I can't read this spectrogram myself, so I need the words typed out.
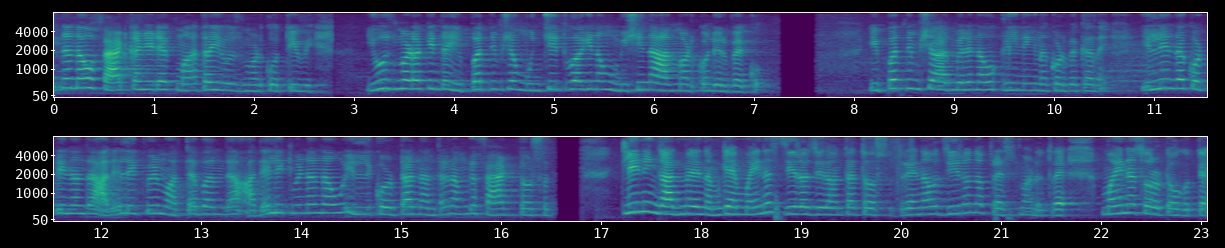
ಇದನ್ನ ನಾವು ಫ್ಯಾಟ್ ಕಂಡಿಡಿಯೋಕ್ಕೆ ಮಾತ್ರ ಯೂಸ್ ಮಾಡ್ಕೋತೀವಿ. ಯೂಸ್ ಮಾಡೋಕ್ಕಿಂತ ಇಪ್ಪತ್ತು ನಿಮಿಷ ಮುಂಚಿತವಾಗಿ ನಾವು ಮಿಷಿನ್ನ ಆನ್ ಮಾಡ್ಕೊಂಡಿರಬೇಕು. ಇಪ್ಪತ್ತು ನಿಮಿಷ ಆದಮೇಲೆ ನಾವು ಕ್ಲೀನಿಂಗ್ನ ಕೊಡಬೇಕಾದ್ರೆ. ಇಲ್ಲಿಂದ ಕೊಟ್ಟಿನಂದ್ರೆ ಅದೇ ಲಿಕ್ವಿಡ್ ಮತ್ತೆ ಬಂದ ಅದೇ ಲಿಕ್ವಿಡ್ನ ನಾವು ಇಲ್ಲಿ ಕೊಟ್ಟ ನಂತರ ನಮಗೆ ಫ್ಯಾಟ್ ತೋರಿಸುತ್ತೆ. ಕ್ಲೀನಿಂಗ್ ಆದಮೇಲೆ ನಮಗೆ ಮೈನಸ್ ಜೀರೋ ಜೀರೋ ಅಂತ ತೋರಿಸಿದ್ರೆ ನಾವು ಜೀರೋನ ಪ್ರೆಸ್ ಮಾಡಿದ್ರೆ ಮೈನಸ್ ಹೊರಟೋಗುತ್ತೆ.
